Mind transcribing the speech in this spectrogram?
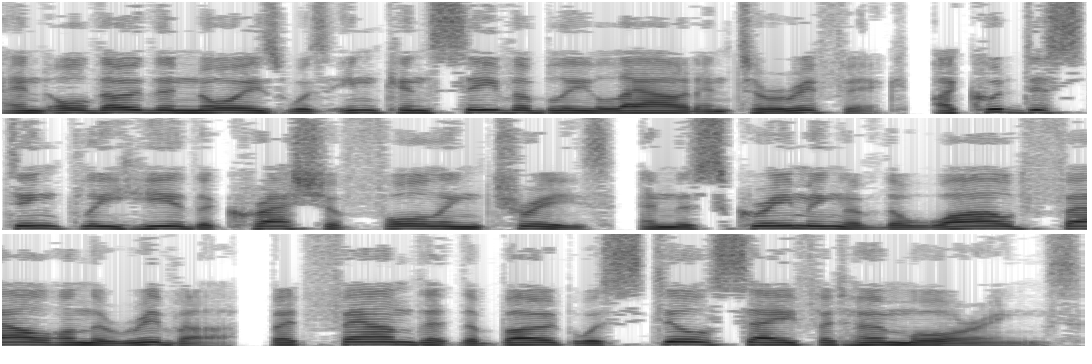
and although the noise was inconceivably loud and terrific, I could distinctly hear the crash of falling trees, and the screaming of the wild fowl on the river, but found that the boat was still safe at her moorings.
